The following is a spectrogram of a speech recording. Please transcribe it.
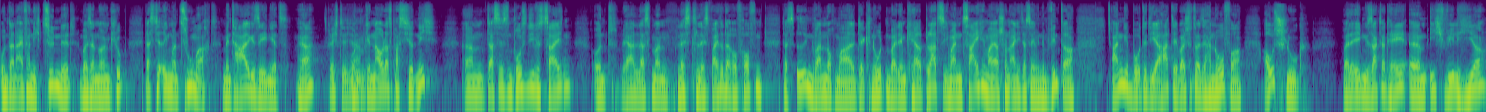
und dann einfach nicht zündet bei seinem neuen Club, dass der irgendwann zumacht, mental gesehen jetzt, ja? Richtig, ja. Und genau das passiert nicht. Ähm, das ist ein positives Zeichen und ja, lässt man lässt lässt weiter darauf hoffen, dass irgendwann noch mal der Knoten bei dem Kerl platzt. Ich meine, ein Zeichen war ja schon eigentlich, dass er in dem Winter Angebote, die er hatte, beispielsweise Hannover, ausschlug, weil er eben gesagt hat, hey, ähm, ich will hier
